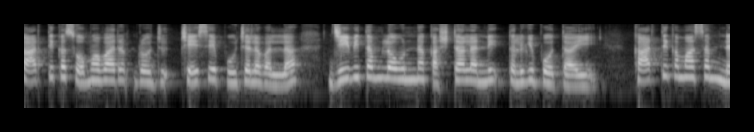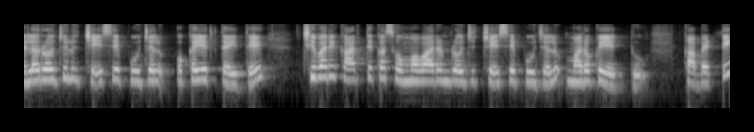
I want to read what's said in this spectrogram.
కార్తీక సోమవారం రోజు చేసే పూజల వల్ల జీవితంలో ఉన్న కష్టాలన్నీ తొలగిపోతాయి. కార్తీక మాసం నెల రోజులు చేసే పూజలు ఒక ఎత్తు అయితే చివరి కార్తీక సోమవారం రోజు చేసే పూజలు మరొక ఎత్తు. కాబట్టి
